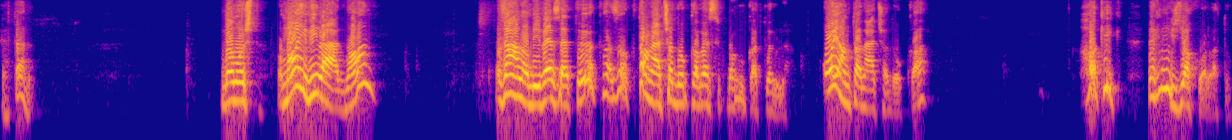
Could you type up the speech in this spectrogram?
Érted? na most a mai világban az állami vezetők azok tanácsadókkal veszik magukat körül. Olyan tanácsadókkal akiknek nincs gyakorlatuk.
